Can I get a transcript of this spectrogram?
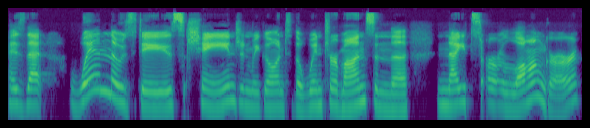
is that when those days change and we go into the winter months and the nights are longer,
